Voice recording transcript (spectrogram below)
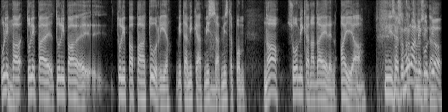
tulipa, tulipa, tulipa, tulipa paha tuuria. Mitä, mikä, missä, mistä pom? No, Suomi-Kanada eilen, ai jaa. Niin sä et koska mulla on niinku, sitä. joo,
